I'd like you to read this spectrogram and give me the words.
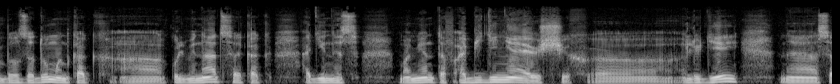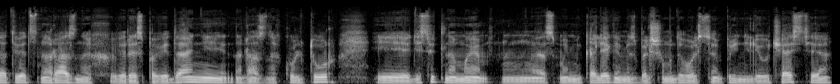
был задуман как а, кульминация, как один из моментов, объединяющих а, людей, соответственно, разных вероисповеданий, разных культур. И действительно мы с моими коллегами с большим удовольствием приняли участие,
